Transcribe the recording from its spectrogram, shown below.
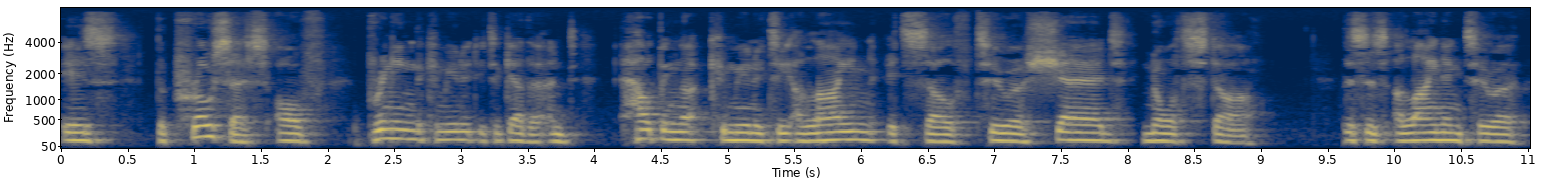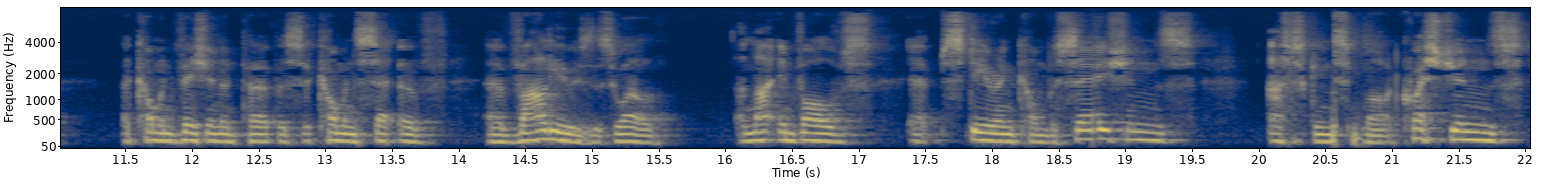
is the process of bringing the community together and helping that community align itself to a shared North Star. This is aligning to a, a common vision and purpose, a common set of uh, values as well. And that involves uh, steering conversations, asking smart questions,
